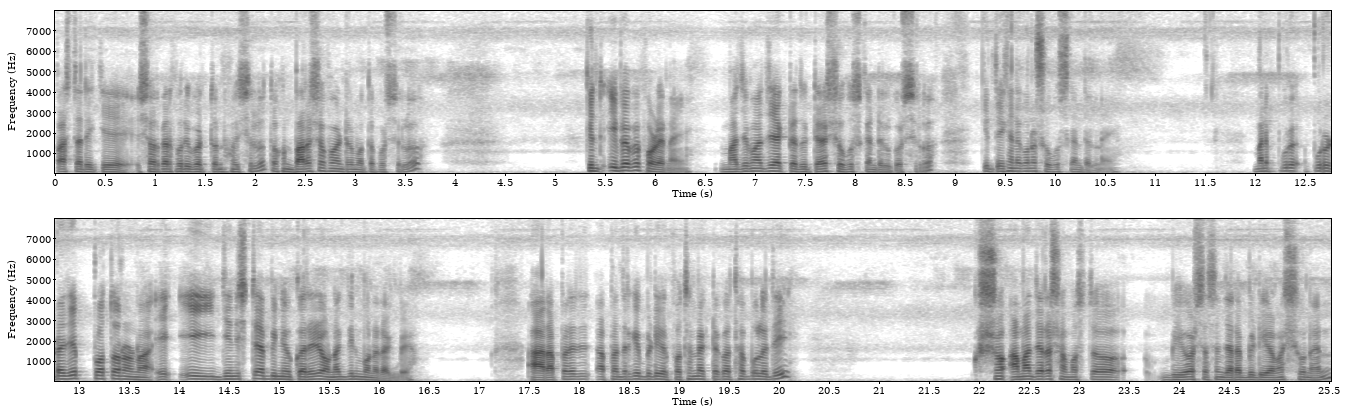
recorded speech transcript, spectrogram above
পাঁচ তারিখে সরকার পরিবর্তন হয়েছিল, তখন বারোশো পয়েন্টের মতো পড়ছিল। কিন্তু এইভাবে পড়ে নাই। মাঝে মাঝে একটা, দুইটা সবুজ ক্যান্ডেল করছিল, কিন্তু এখানে কোনো সবুজ ক্যান্ডেল নেই। মানে পুরো, পুরোটা যে প্রতারণা এই জিনিসটা বিনিয়োগকারীরা অনেক দিন মনে রাখবে। আর আপনাদের, আপনাদেরকে ভিডিওর প্রথমে একটা কথা বলে দিই আমার যারা সমস্ত ভিউয়ার্স আছেন, যারা ভিডিও আমার শোনেন,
